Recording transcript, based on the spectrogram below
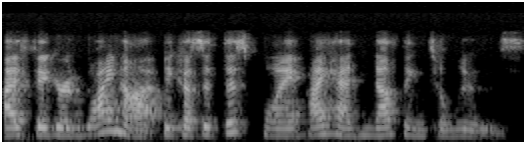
I figured, why not? Because at this point, I had nothing to lose.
